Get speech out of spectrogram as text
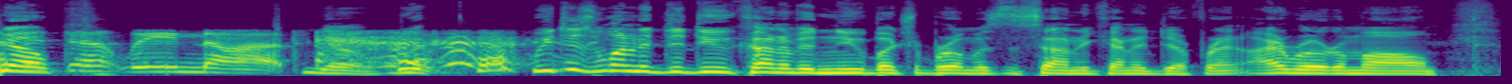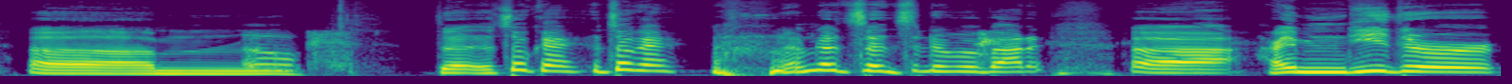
No, Evidently not. no. We, we just wanted to do kind of a new bunch of promos that sounded kind of different. I wrote them all. Um, Oops. the- it's okay. It's okay. I'm not sensitive about it. Uh, I'm neither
